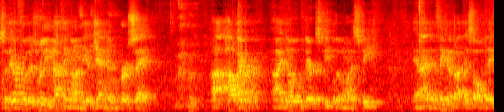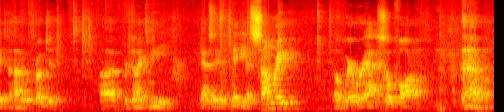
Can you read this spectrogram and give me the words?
So therefore, there's really nothing on the agenda per se. Uh, However, I know there's people that want to speak, and I've been thinking about this all day as to how to approach it uh, for tonight's meeting, as a, maybe a summary of where we're at so far.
